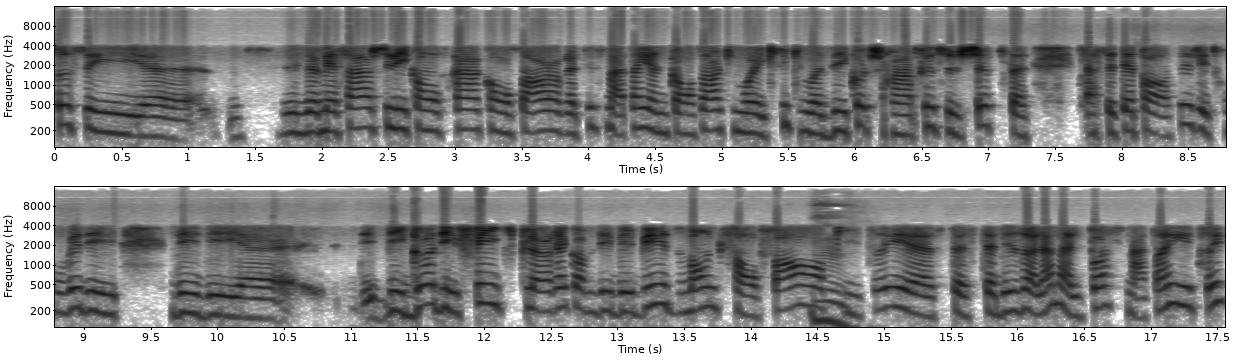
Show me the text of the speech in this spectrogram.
Ça, c'est euh, le message chez les confrères, consoeurs. Tu sais, ce matin, il y a une consoeur qui m'a écrit, qui m'a dit, écoute, je suis rentrée sur le chiffre, ça, s'était passé. J'ai trouvé des, des, des, euh, des, gars, des filles qui pleuraient comme des bébés, du monde qui sont forts. Hmm. Puis, tu sais, euh, c'était désolant dans le poste ce matin, tu sais.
